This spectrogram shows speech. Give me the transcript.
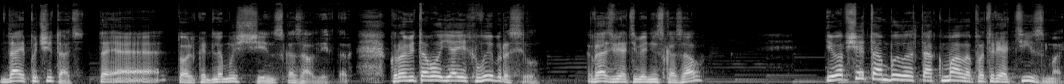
Дай почитать. Да, только для мужчин, сказал Виктор. Кроме того, я их выбросил. Разве я тебе не сказал? И вообще там было так мало патриотизма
